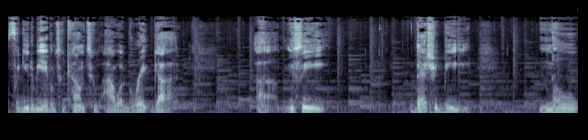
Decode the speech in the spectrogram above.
for you to be able to come to our great God. Um, you see, there should be no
